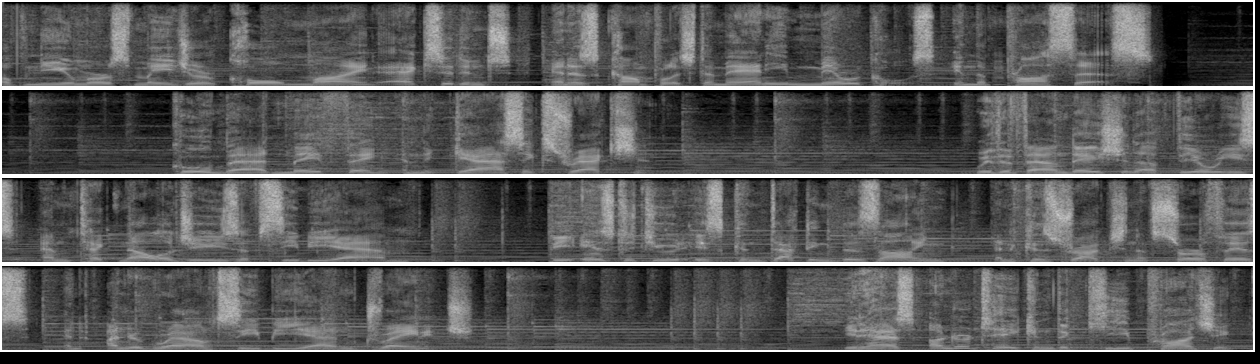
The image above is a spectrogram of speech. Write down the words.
of numerous major coal mine accidents and has accomplished many miracles in the process. Coal bed methane and gas extraction with the foundation of theories and technologies of CBM, the institute is conducting design and construction of surface and underground CBM drainage. It has undertaken the key project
